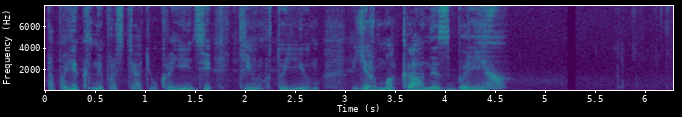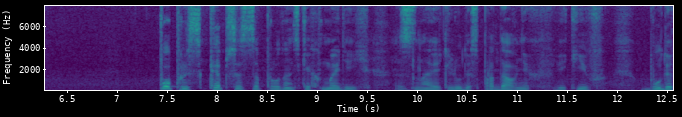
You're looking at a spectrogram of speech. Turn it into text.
Та повік не простять українці тим, хто їм Єрмака не зберіг. Попри скепсис запроданських медій, знають люди з прадавніх віків. Буде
